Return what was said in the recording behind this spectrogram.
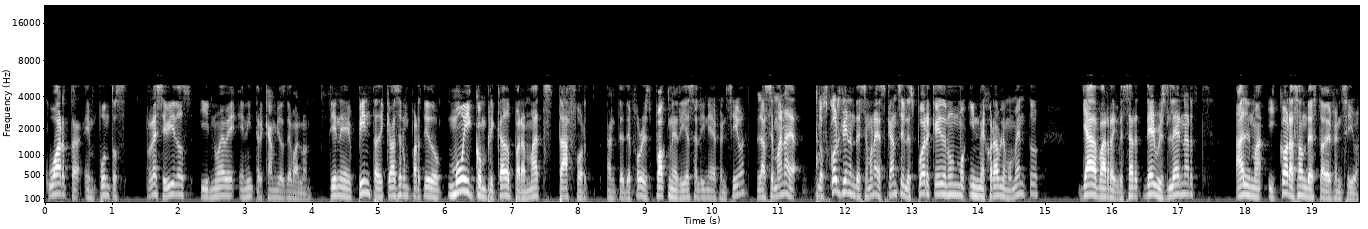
cuarta en puntos recibidos y 9 en intercambios de balón. Tiene pinta de que va a ser un partido muy complicado para Matt Stafford ante DeForest Buckner y esa línea defensiva. La semana, los Colts vienen de semana de descanso y les puede haber caído en un inmejorable momento. Ya va a regresar Darius Leonard, alma y corazón de esta defensiva.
